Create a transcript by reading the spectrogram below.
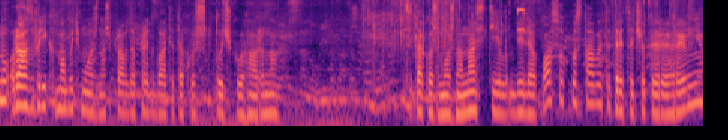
ну, раз в рік, мабуть, можна ж, правда, придбати таку штучку гарну. Це також можна на стіл біля пасок поставити 34 гривні.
